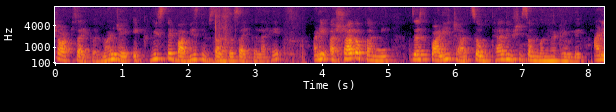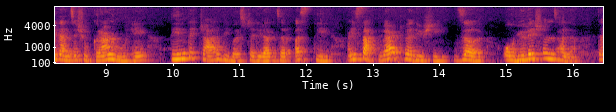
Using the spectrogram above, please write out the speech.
शॉर्ट सायकल म्हणजे एकवीस ते बावीस दिवसांचं सायकल आहे आणि अशा लोकांनी जर पाळीच्या चौथ्या दिवशी संबंध ठेवले आणि त्यांचे शुक्राणू हे तीन ते चार दिवस शरीरात जर असतील आणि सातव्या आठव्या दिवशी जर ओव्ह्युलेशन झालं तर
